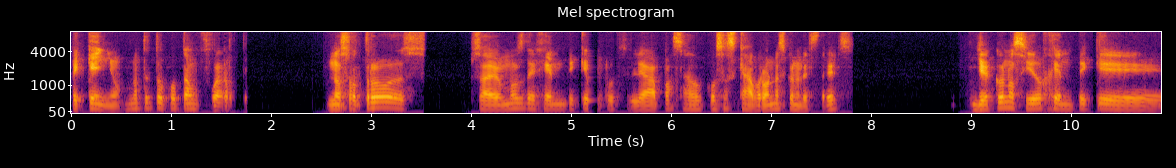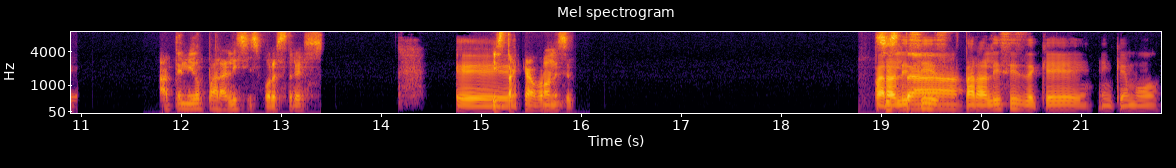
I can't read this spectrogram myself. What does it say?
pequeño, no te tocó tan fuerte. Nosotros sabemos de gente que pues, le ha pasado cosas cabronas con el estrés. Yo he conocido gente que ha tenido parálisis por estrés. Eh, Y está cabrón ese. parálisis, está- parálisis de qué, en qué modo.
